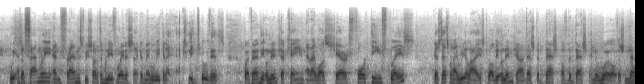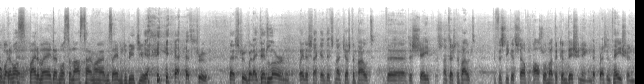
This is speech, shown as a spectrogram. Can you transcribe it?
we as a family and friends, we started to believe, wait a second, maybe we can actually do this. But then the Olympia came and I was shared 14th place because that's when I realized, well, the Olympia, that's the best of the best in the world. There's nobody. That, that was, better. by the way, that was the last time I was able to beat you. Yeah, yeah, that's true. That's true. But I did learn. Wait a second. It's not just about the the shape. It's not just about the physique itself, but also about the conditioning, the presentation,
